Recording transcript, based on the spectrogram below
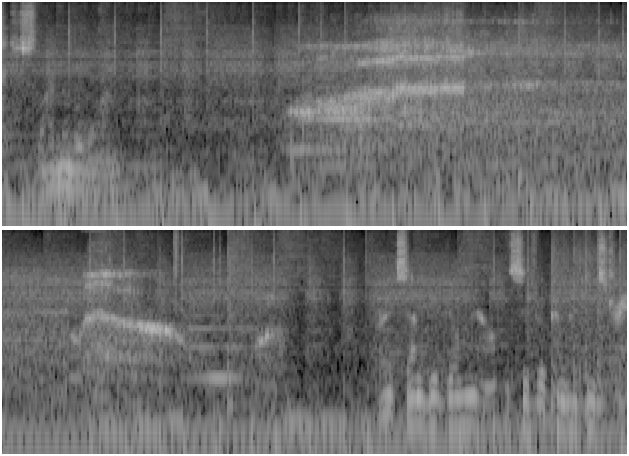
out. Slide number one. All right, sounded good going out. Let's see if back in straight.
